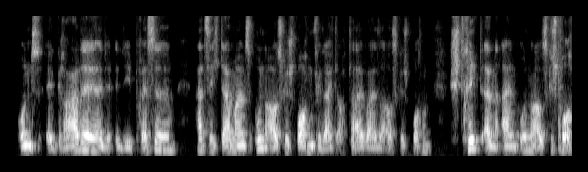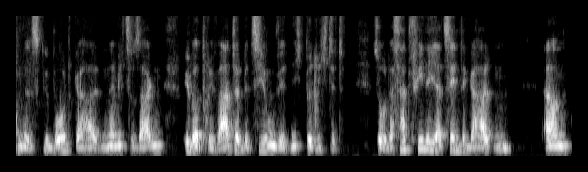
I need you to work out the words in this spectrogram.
Und äh, gerade die Presse hat sich damals unausgesprochen, vielleicht auch teilweise ausgesprochen, strikt an ein unausgesprochenes Gebot gehalten, nämlich zu sagen, über private Beziehungen wird nicht berichtet. So, das hat viele Jahrzehnte gehalten ähm,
